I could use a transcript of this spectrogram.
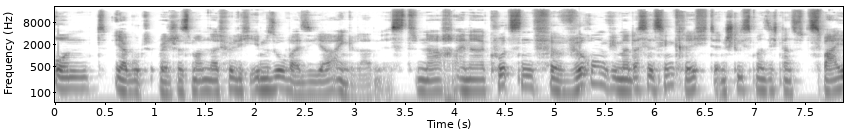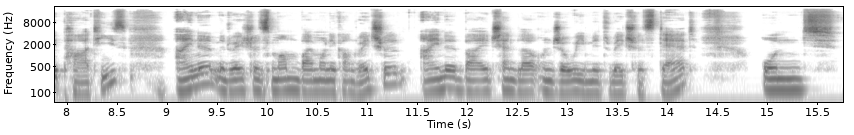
Und ja gut, Rachels Mom natürlich ebenso, weil sie ja eingeladen ist. Nach einer kurzen Verwirrung, wie man das jetzt hinkriegt, entschließt man sich dann zu zwei Partys. Eine mit Rachels Mom bei Monica und Rachel, eine bei Chandler und Joey mit Rachels Dad. Und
